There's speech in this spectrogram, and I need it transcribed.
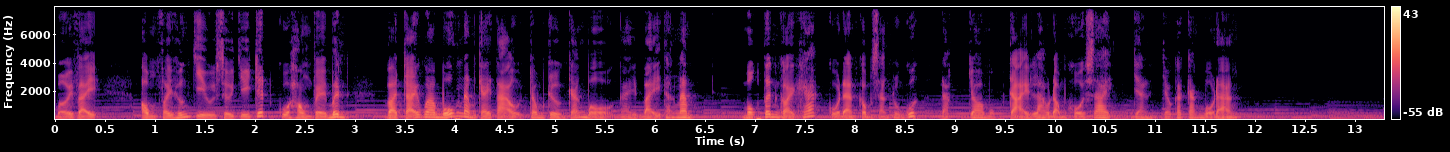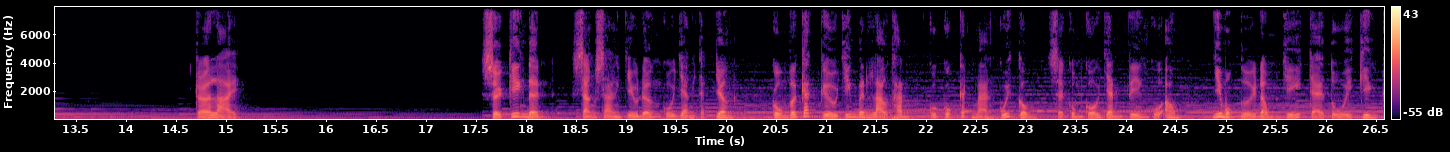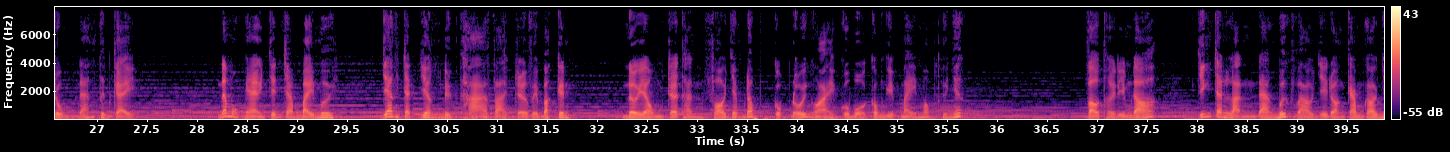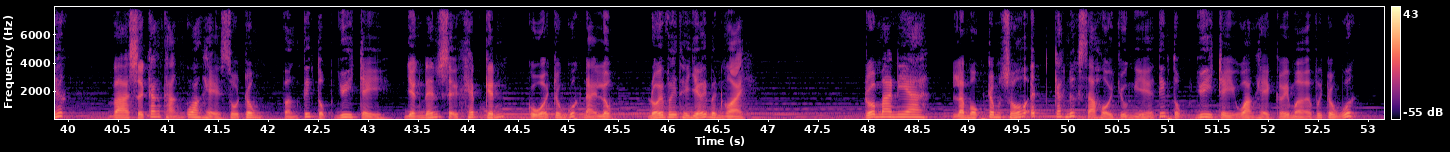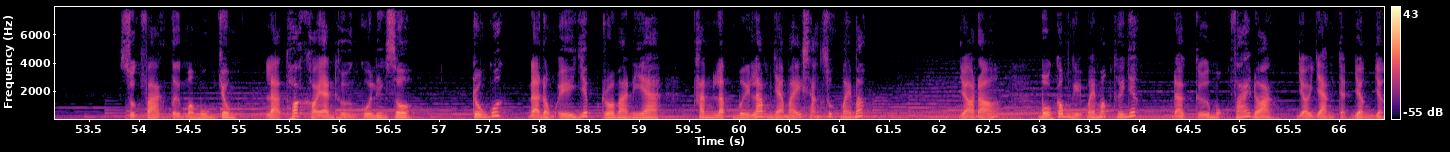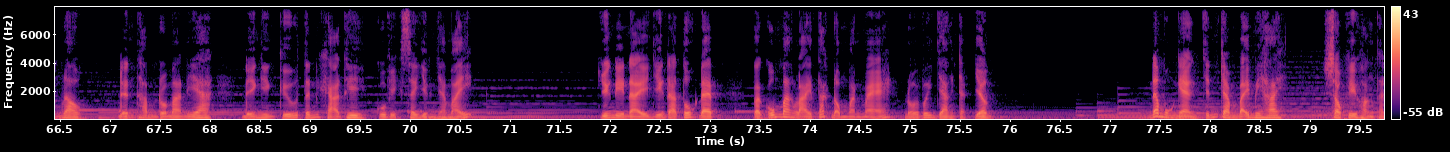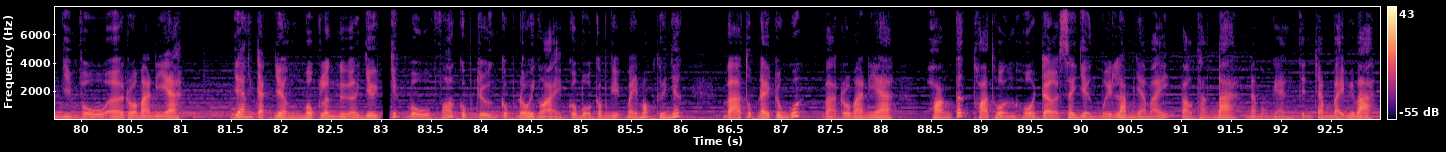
Bởi vậy, ông phải hứng chịu sự chỉ trích của Hồng Vệ binh và trải qua 4 năm cải tạo trong trường cán bộ ngày 7 tháng 5. Một tên gọi khác của Đảng Cộng sản Trung Quốc đặt cho một trại lao động khổ sai dành cho các cán bộ đảng. Trở lại Sự kiên định, sẵn sàng chịu đựng của dân Trạch Dân cùng với các cựu chiến binh lão thành của cuộc cách mạng cuối cùng sẽ củng cố danh tiếng của ông như một người đồng chí trẻ tuổi kiên trung đáng tin cậy. Năm 1970, Giang Trạch Dân được thả và trở về Bắc Kinh, nơi ông trở thành phó giám đốc cục đối ngoại của Bộ Công nghiệp Máy móc thứ nhất. Vào thời điểm đó, chiến tranh lạnh đang bước vào giai đoạn cam go nhất và sự căng thẳng quan hệ Xô Trung vẫn tiếp tục duy trì dẫn đến sự khép kín của Trung Quốc đại lục đối với thế giới bên ngoài. Romania là một trong số ít các nước xã hội chủ nghĩa tiếp tục duy trì quan hệ cởi mở với Trung Quốc. Xuất phát từ mong muốn chung là thoát khỏi ảnh hưởng của Liên Xô, Trung Quốc đã đồng ý giúp Romania thành lập 15 nhà máy sản xuất máy móc. Do đó, Bộ Công nghiệp Máy móc thứ nhất đã cử một phái đoàn do Giang Trạch Dân dẫn đầu đến thăm Romania để nghiên cứu tính khả thi của việc xây dựng nhà máy. Chuyến đi này diễn ra tốt đẹp và cũng mang lại tác động mạnh mẽ đối với Giang Trạch Dân. Năm 1972, sau khi hoàn thành nhiệm vụ ở Romania, Giang Trạch Dân một lần nữa giữ chức vụ Phó Cục trưởng Cục Đối ngoại của Bộ Công nghiệp Máy móc thứ nhất và thúc đẩy Trung Quốc và Romania hoàn tất thỏa thuận hỗ trợ xây dựng 15 nhà máy vào tháng 3 năm 1973.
